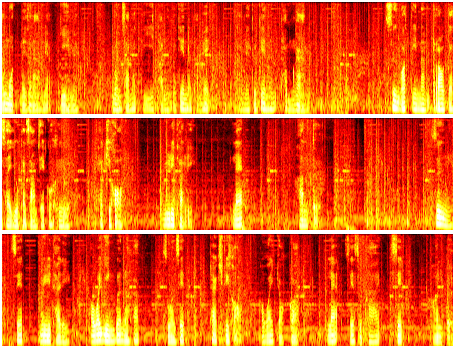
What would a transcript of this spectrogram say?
ทั้งหมดในสนามเนี่ยกี่เห็นไหมมันสามารถตีถังไนโตรเจนและทำให้ถังไนโตรเจนนั้นทำงาน ซึ่งออสตินนั้นเราจะใส่อยู่กัน 3 เซตก็คือ Tactical Military และ Hunter ซึ่งเซต Military เอาไว้ยิงเบิ้ลนะครับ ส่วนเซต Tactical เอาไว้เจอกกรอบ และเซตสุดท้ายเซต Hunter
